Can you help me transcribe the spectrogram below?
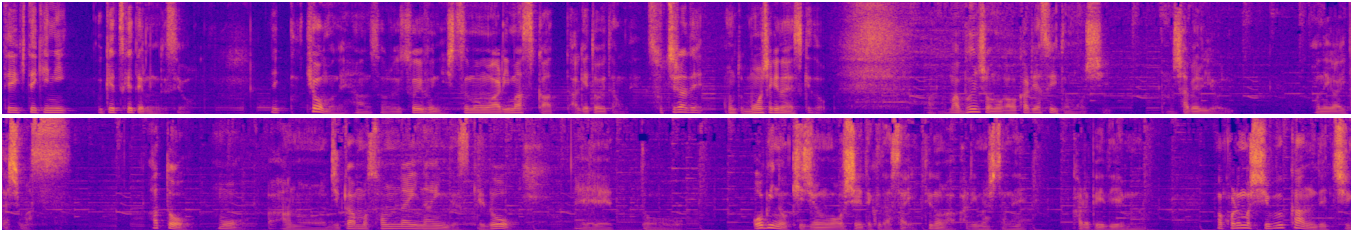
定期的に受け付けてるんですよ。で今日もねあのそれそういうふうに質問はありますかってあげといたのでそちらで本当申し訳ないですけどあの、まあ、文章の方が分かりやすいと思うし喋るようにお願いいたします。あともうあの時間もそんなにないんですけどえー、っと帯の基準を教えてくださいっていうのがありましたね。カルペディエムの、まあ、これも支部間で違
